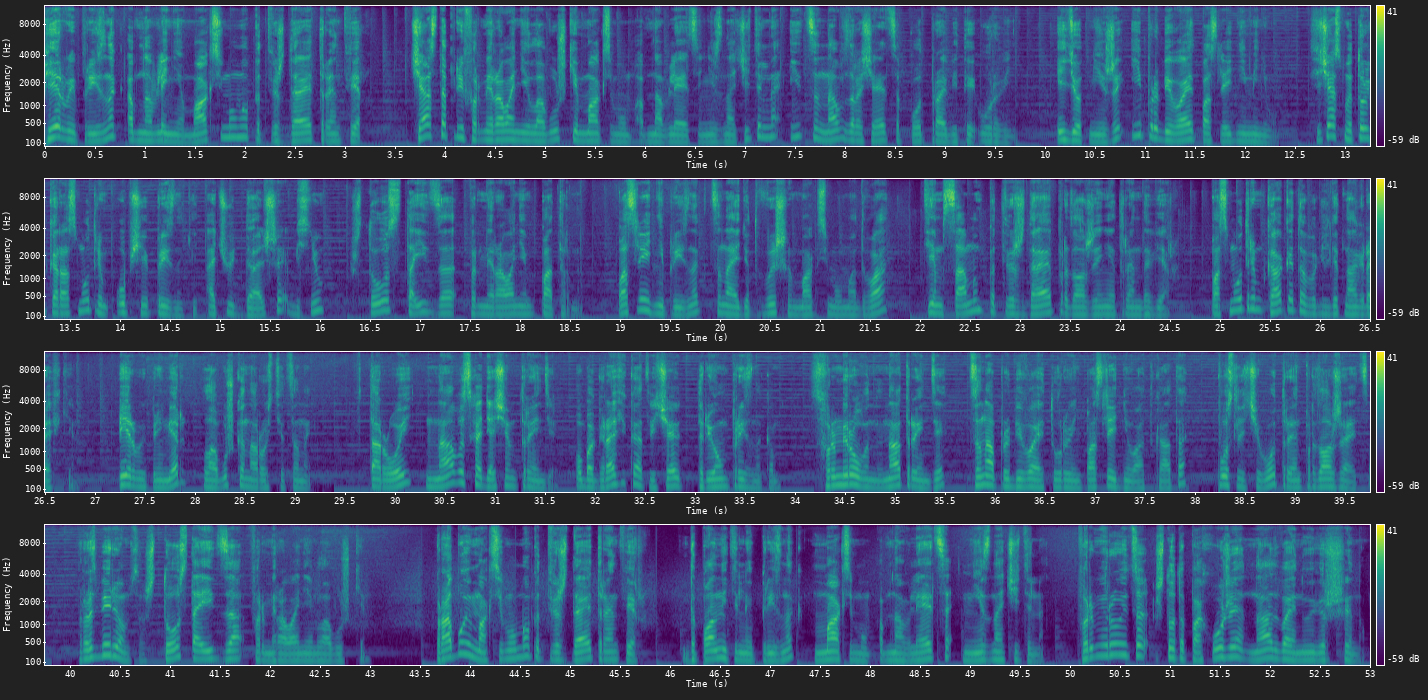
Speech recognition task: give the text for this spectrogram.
Первый признак обновления максимума подтверждает тренд вверх. Часто при формировании ловушки максимум обновляется незначительно и цена возвращается под пробитый уровень. Идет ниже и пробивает последний минимум. Сейчас мы только рассмотрим общие признаки, а чуть дальше объясню, что стоит за формированием паттерна. Последний признак – цена идет выше максимума 2, тем самым подтверждая продолжение тренда вверх. Посмотрим, как это выглядит на графике. Первый пример – ловушка на росте цены. Второй – на восходящем тренде. Оба графика отвечают трем признакам. Сформированный на тренде, цена пробивает уровень последнего отката, после чего тренд продолжается. Разберемся, что стоит за формированием ловушки. Пробой максимума подтверждает тренд вверх. Дополнительный признак максимум обновляется незначительно. Формируется что-то похожее на двойную вершину.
